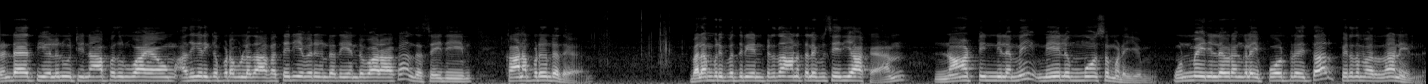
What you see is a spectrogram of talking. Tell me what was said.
ரெண்டாயிரத்தி எழுநூற்றி நாற்பது ரூபாயாகவும் அதிகரிக்கப்பட உள்ளதாக தெரிய வருகின்றது என்றவாறாக அந்த செய்தி காணப்படுகின்றது. வலம்புரி பத்திரிகையின் பிரதான தலைப்பு செய்தியாக நாட்டின் நிலைமை மேலும் மோசமடையும். உண்மை நிலவரங்களை போட்டுரைத்தார் பிரதமர் ரணில்.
